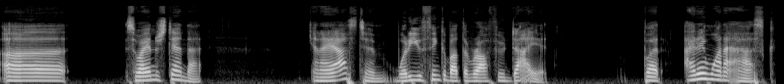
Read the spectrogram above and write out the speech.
Uh, so I understand that. And I asked him, What do you think about the raw food diet? But I didn't want to ask.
